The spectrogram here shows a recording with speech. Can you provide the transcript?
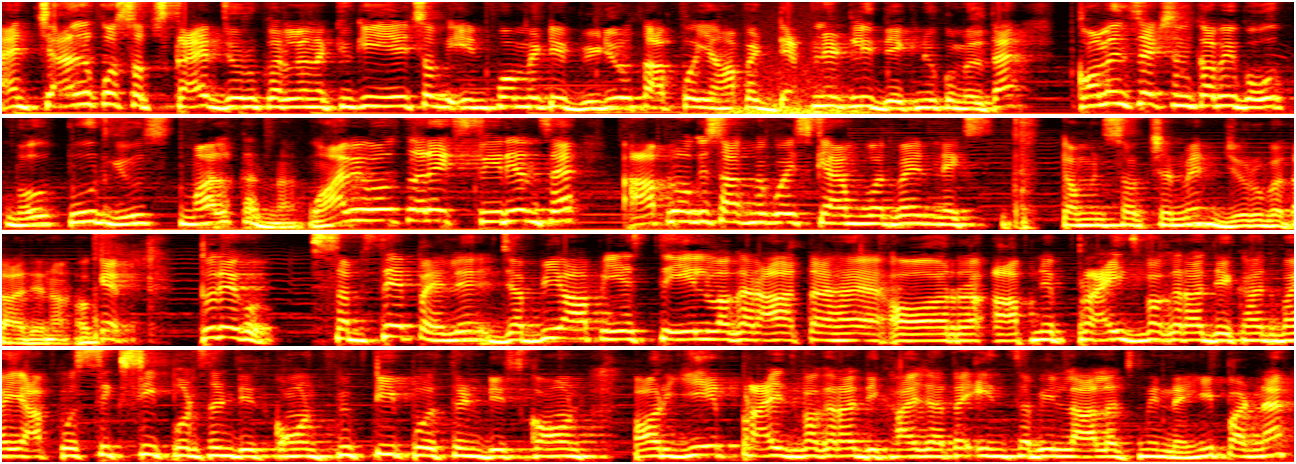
एंड चैनल को सब्सक्राइब ज़रूर कर लेना, क्योंकि ये सब इन्फॉर्मेटिव वीडियो आपको यहाँ पे डेफिनेटली देखने को मिलता है। कमेंट सेक्शन का भी बहुत बहुत पूर्ण यूज़ इस्तेमाल करना। वहाँ भी बहुत सारा एक्सपीरियंस है। आप लोगों के साथ में कोई स्कैम हुआ भाई नेक्स्ट कमेंट सेक्शन में ज़रूर बता देना ओके तो देखो, सबसे पहले जब भी आप ये सेल वगैरह आता है और आपने प्राइस वगैरह देखा है तो भाई आपको 60 परसेंट डिस्काउंट 50 परसेंट डिस्काउंट और ये प्राइस वगैरह दिखाया जाता है, इन सभी लालच में नहीं पड़ना है।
